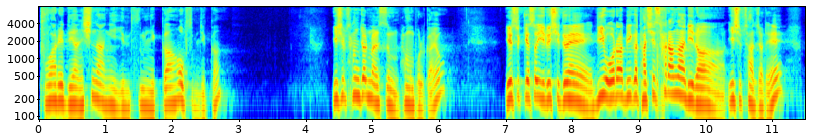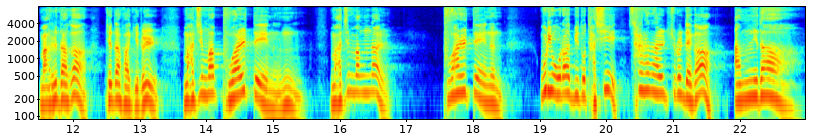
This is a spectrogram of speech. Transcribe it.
부활에 대한 신앙이 있습니까? 없습니까? 23절 말씀 한번 볼까요? 예수께서 이르시되 네 오라비가 다시 살아나리라 24절에 마르다가 대답하기를 마지막 부활 때에는 마지막 날 부활 때에는 우리 오라비도 다시 살아날 줄을 내가 압니다.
